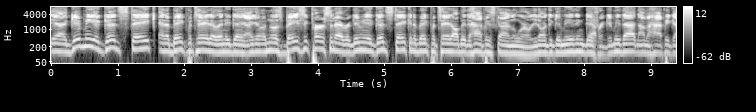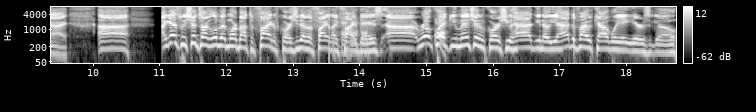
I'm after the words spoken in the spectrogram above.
yeah, give me a good steak and a baked potato any day. I am the most basic person ever. Give me a good steak and a baked potato. I'll be the happiest guy in the world. You don't have to give me anything different. Yep. Give me that, and I'm a happy guy. Uh, I guess we should talk a little bit more about the fight. Of course, you'd have a fight in like five days. Uh, real quick, yeah. you mentioned, of course, you had you know you had the fight with Cowboy eight years ago.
